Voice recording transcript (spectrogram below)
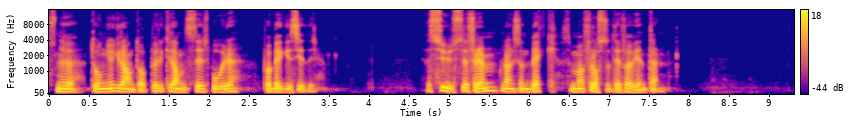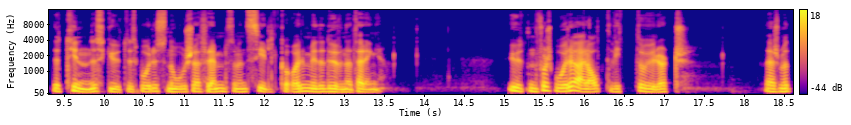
Snøtunge grantopper kranser sporet på begge sider. Jeg suser frem langs en bekk som har frosset til for vinteren. Det tynne skutersporet snor seg frem som en silkeorm i det duvende terrenget. Utenfor sporet er alt hvitt og urørt. Det er som et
